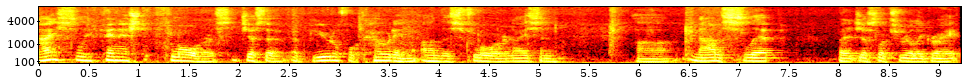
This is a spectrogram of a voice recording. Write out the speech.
Nicely finished floors, just a, a beautiful coating on this floor, nice and uh, non-slip, but it just looks really great.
